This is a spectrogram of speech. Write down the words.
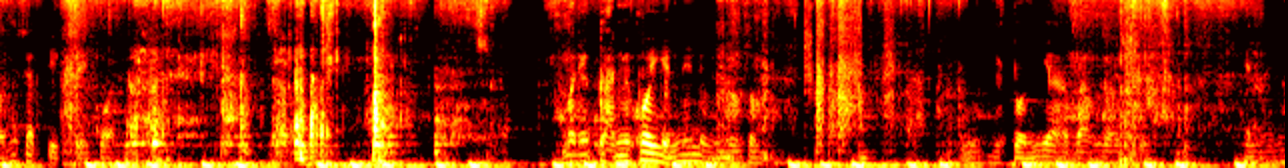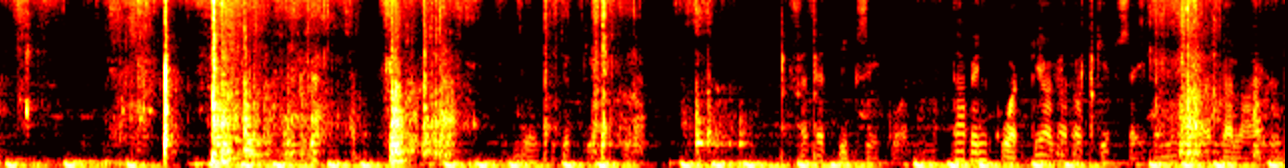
วดพลาสติกใส่ก่อนบรรยากาศไม่ค่อยเห็นนิดหนึ่งนะสมมีต้นยาบางไว้เห็นไหมนะเดี๋ยวจะเก็บพลาสติกใส่ก่อนถ้าเป็นขวดแก้วแล้วเราเก็บใส่กันนี่อันตรายเลย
